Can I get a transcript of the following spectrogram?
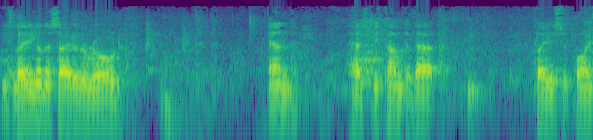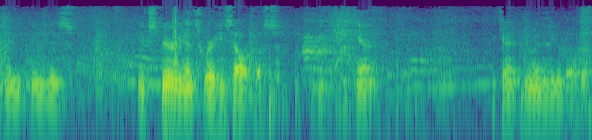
he's laying on the side of the road and has become to that place or point in, in his experience where he's helpless. He, can't, he can't do anything about it.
